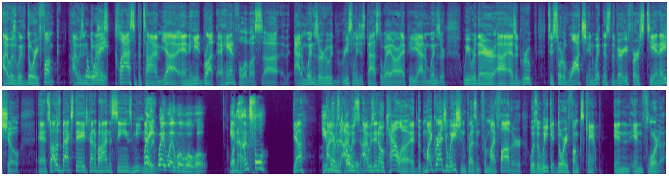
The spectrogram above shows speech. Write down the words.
I was with Dory Funk. I was in no Dory's class at the time. Yeah, and he had brought a handful of us. Uh, Adam Windsor, who had recently just passed away, R.I.P. Adam Windsor. We were there uh, as a group to sort of watch and witness the very first TNA show. And so I was backstage, kind of behind the scenes, meeting. Wait, everyone. wait, wait, whoa, whoa, whoa! In what? Huntsville? Yeah. You I was I was I was in Ocala. The, my graduation present from my father was a week at Dory Funk's camp in in Florida.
